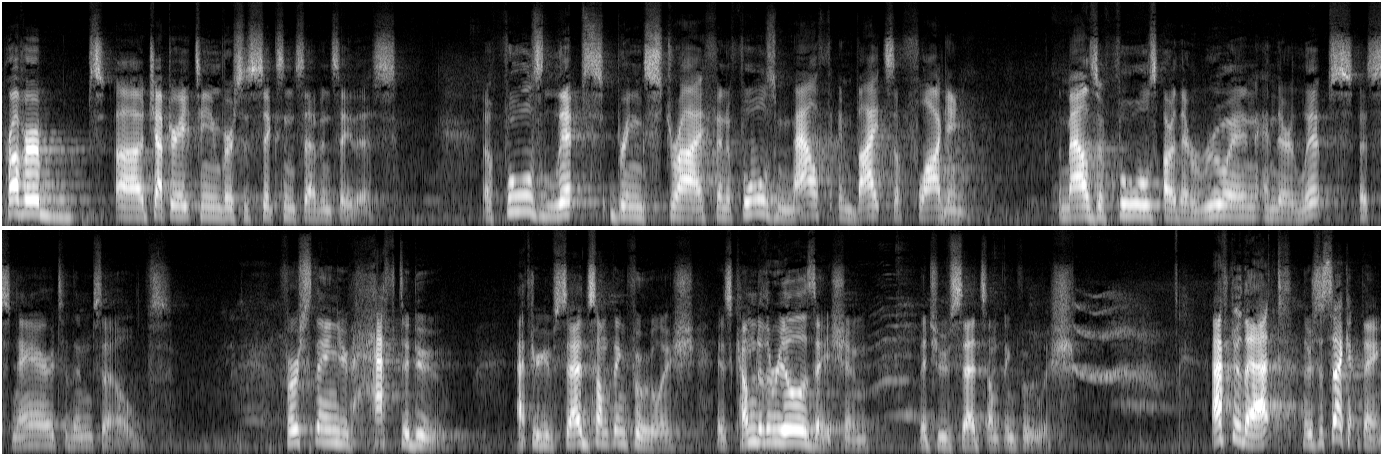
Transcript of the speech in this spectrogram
Proverbs uh, chapter 18, verses 6 and 7 say this A fool's lips bring strife, and a fool's mouth invites a flogging. The mouths of fools are their ruin, and their lips a snare to themselves. First thing you have to do after you've said something foolish is come to the realization that you've said something foolish. After that, there's a second thing,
